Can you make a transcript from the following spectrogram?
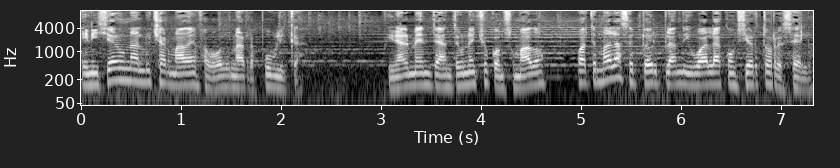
e iniciaron una lucha armada en favor de una república. Finalmente, ante un hecho consumado, Guatemala aceptó el plan de Iguala con cierto recelo.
